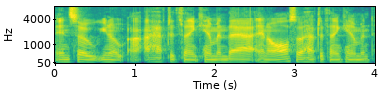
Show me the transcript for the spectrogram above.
And so you know I have to thank him in that, and I also have to thank him and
